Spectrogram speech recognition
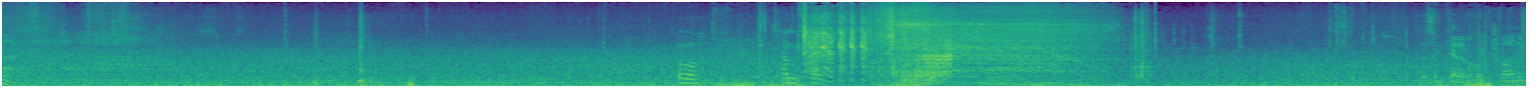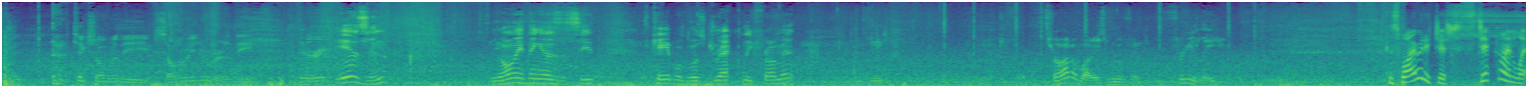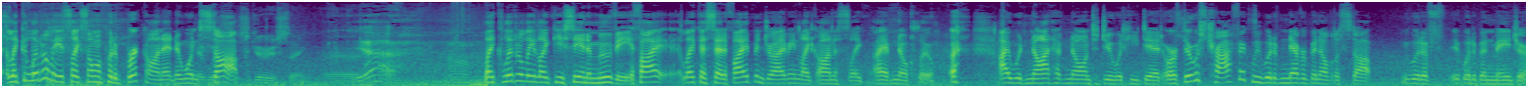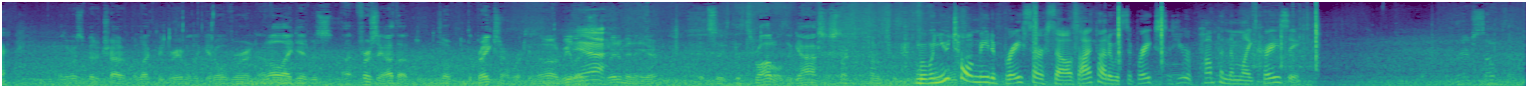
Huh. Oh, I'm afraid. That's some kind of electronic that takes over the accelerator or the... There isn't. The only thing is the, see, the cable goes directly from it. Mm -hmm. The throttle body's moving freely. Because why would it just stick on? Like, like literally, it's like someone put a brick on it and it wouldn't It was stop. the scariest thing. Uh, Yeah. Like literally, like you see in a movie. If I, like I said, if I had been driving, like honestly, I have no clue. I would not have known to do what he did. Or if there was traffic, we would have never been able to stop. We would have. It would have been major. well, there was a bit of traffic, but luckily we were able to get over. And, and all I did was, uh, first thing I thought, look, the brakes aren't working. Then I realized, Yeah. wait a minute here, it's the, the throttle, the gas is stuck. Well, when you told me to brace ourselves, I thought it was the brakes because you were pumping them like crazy. There's something.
